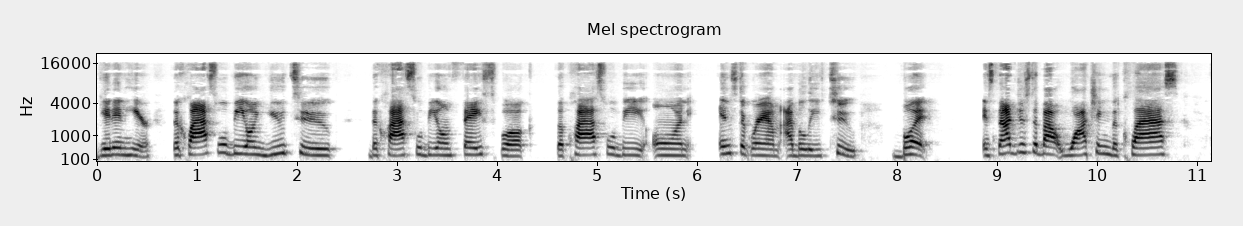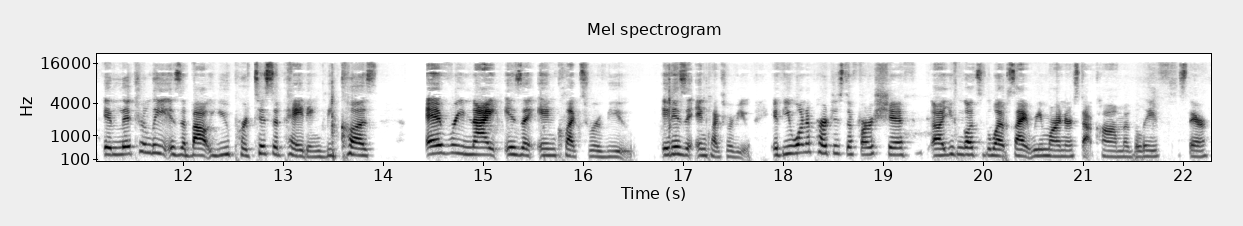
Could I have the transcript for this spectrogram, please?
get in here. The class will be on YouTube. The class will be on Facebook. The class will be on Instagram, I believe, too. But it's not just about watching the class, it literally is about you participating because every night is an NCLEX review. It is an NCLEX review. If you want to purchase the first shift, uh, you can go to the website, remarnurse.com, I believe it's there.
